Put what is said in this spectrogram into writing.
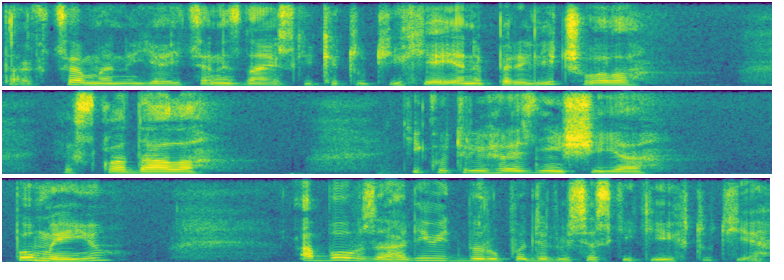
Так, це в мене яйця. Не знаю, скільки тут їх є. Я не перелічувала, як складала. Ті, котрі грязніші, я помию. Або взагалі відберу, подивлюся, скільки їх тут є.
